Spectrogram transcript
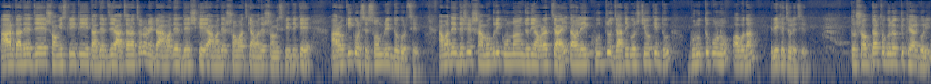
আর তাদের যে সংস্কৃতি, তাদের যে আচার আচরণ এটা আমাদের দেশকে, আমাদের সমাজকে, আমাদের সংস্কৃতিকে আরও কি করছে? সমৃদ্ধ করছে। আমাদের দেশের সামগ্রিক উন্নয়ন যদি আমরা চাই, তাহলে এই ক্ষুদ্র জাতিগোষ্ঠীও কিন্তু গুরুত্বপূর্ণ অবদান রেখে চলেছে। তো শব্দার্থগুলো একটু খেয়াল করি।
